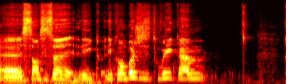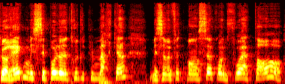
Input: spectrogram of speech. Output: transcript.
Euh, sinon c'est ça. Les, les combats je les ai trouvés quand même correct, mais c'est pas le truc le plus marquant. Mais ça m'a fait penser encore une fois à Thor.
